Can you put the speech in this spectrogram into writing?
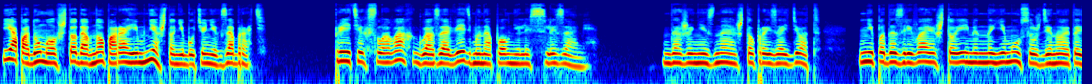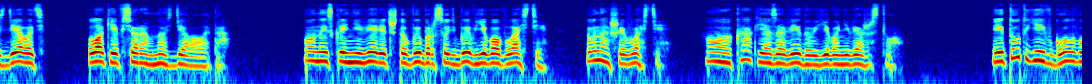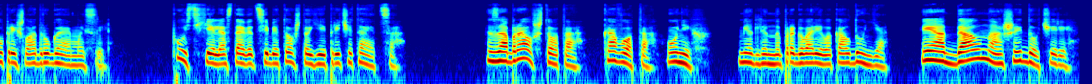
«Я подумал, что давно пора и мне что-нибудь у них забрать». При этих словах глаза ведьмы наполнились слезами. Даже не зная, что произойдет, не подозревая, что именно ему суждено это сделать, Локи все равно сделал это. Он искренне верит, что выбор судьбы в его власти — в нашей власти. О, как я завидую его невежеству. И тут ей в голову пришла другая мысль. Пусть Хель оставит себе то, что ей причитается. Забрал что-то, кого-то у них, медленно проговорила колдунья, и отдал нашей дочери.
